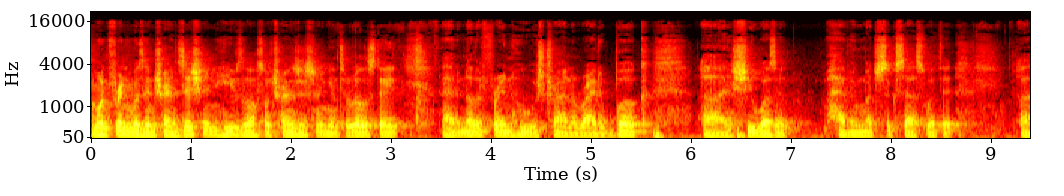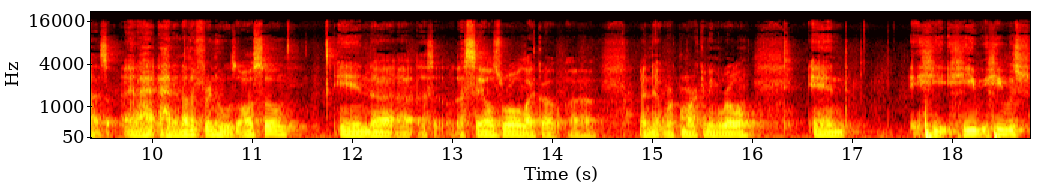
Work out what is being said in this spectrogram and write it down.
One friend was in transition. He was also transitioning into real estate. I had another friend who was trying to write a book. Uh, she wasn't having much success with it. Uh, so, and I had another friend who was also in a, a, sales role, like a, a, a network marketing role, and he he he was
